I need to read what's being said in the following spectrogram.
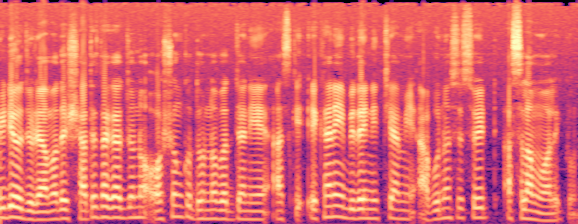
ভিডিও জুড়ে আমাদের সাথে থাকার জন্য অসংখ্য ধন্যবাদ জানিয়ে আজকে এখানেই বিদায় নিচ্ছি আমি আবু নাসির সুইট আসসালামু আলাইকুম।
